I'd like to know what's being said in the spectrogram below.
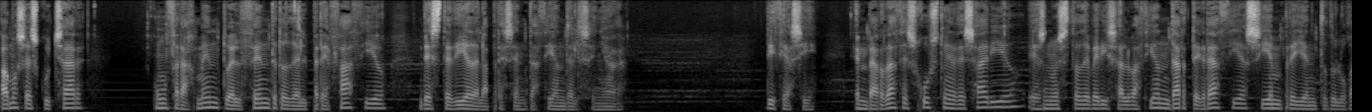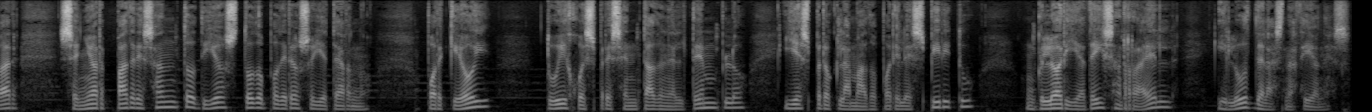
Vamos a escuchar un fragmento, el centro del prefacio de este día de la presentación del Señor. Dice así, en verdad es justo y necesario, es nuestro deber y salvación darte gracias siempre y en todo lugar, Señor Padre Santo, Dios Todopoderoso y Eterno, porque hoy tu Hijo es presentado en el templo y es proclamado por el Espíritu, gloria de Israel y luz de las naciones.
